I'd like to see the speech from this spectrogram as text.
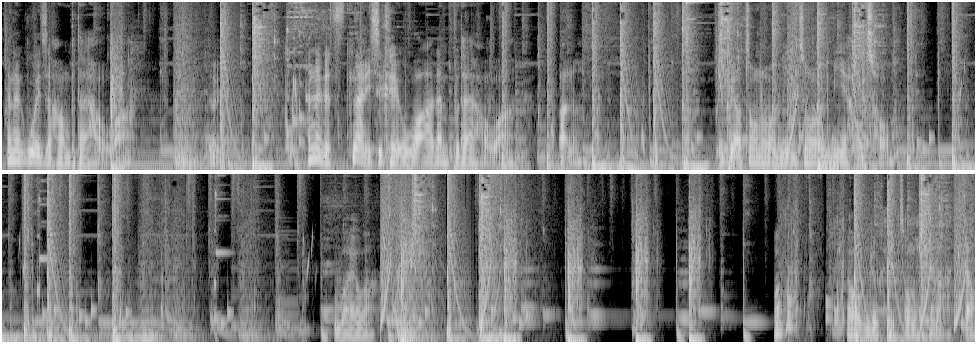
它那个位置好像不太好挖。对，它那个那里是可以挖，但不太好挖。算了，也不要种那么密，种那么密也好丑。挖一挖。然后我们就可以种一些辣椒，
